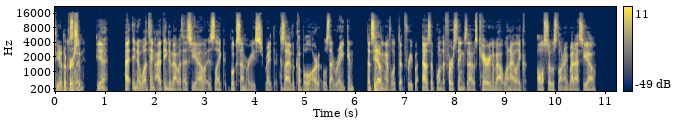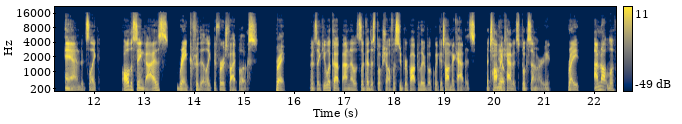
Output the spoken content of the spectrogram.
The other person. yeah. I, you know, one thing I think about with SEO is like book summaries, right? Because I have a couple articles that rank and that's something yep. I've looked up frequent. That was like one of the first things that I was caring about when I like also was learning about SEO. And it's like all the same guys rank for the like the first five books. Right. It's like you look up, I don't know, let's look at this bookshelf, a super popular book like Atomic Habits. Atomic yep. Habits book summary, right? I'm not look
